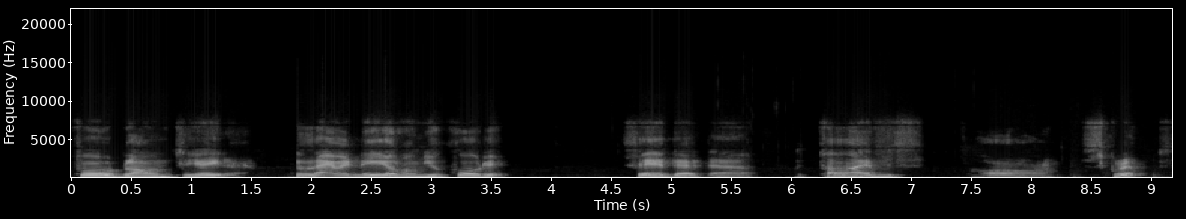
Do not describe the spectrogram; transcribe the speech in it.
full blown theater. Larry Neal, whom you quoted, said that uh, the poems are scripts.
